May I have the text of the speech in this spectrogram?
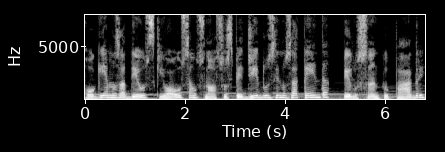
roguemos a Deus que ouça os nossos pedidos e nos atenda, pelo Santo Padre,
